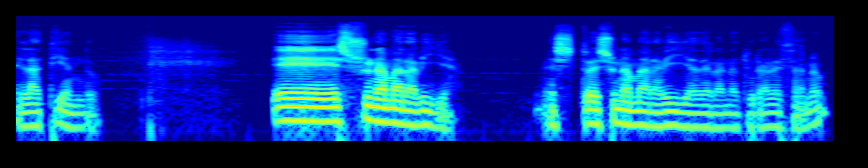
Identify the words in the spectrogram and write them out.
latiendo. es una maravilla. Esto es una maravilla de la naturaleza, ¿no?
